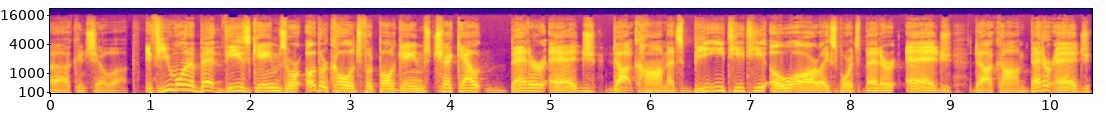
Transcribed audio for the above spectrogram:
uh, can show up. If you want to bet these games or other college football games, check out bettoredge.com. That's B E T T O R, like sports better, edge.com. BettorEdge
